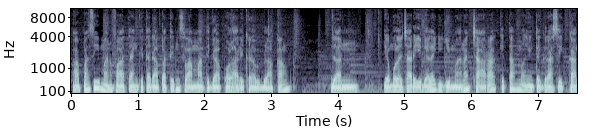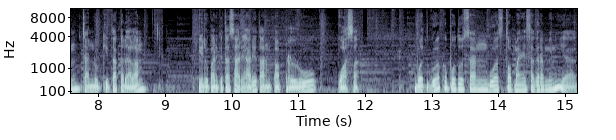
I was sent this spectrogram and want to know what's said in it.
apa sih manfaat yang kita dapatin selama 30 hari ke belakang? Dan ya mulai cari ide lagi gimana cara kita mengintegrasikan candu kita ke dalam kehidupan kita sehari-hari tanpa perlu puasa buat gue keputusan buat stop main Instagram ini ya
